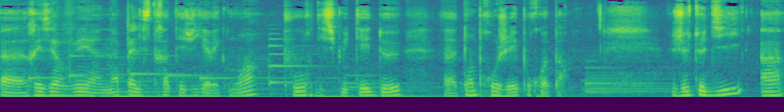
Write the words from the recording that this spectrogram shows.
réserver un appel stratégique avec moi pour discuter de ton projet, pourquoi pas. Je te dis à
